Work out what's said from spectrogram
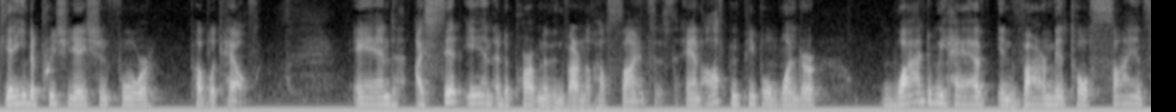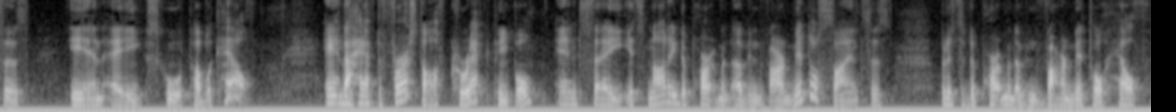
gained appreciation for public health. And I sit in a Department of Environmental Health Sciences, and often people wonder why do we have environmental sciences in a school of public health? And I have to first off correct people and say it's not a Department of Environmental Sciences, but it's a Department of Environmental Health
